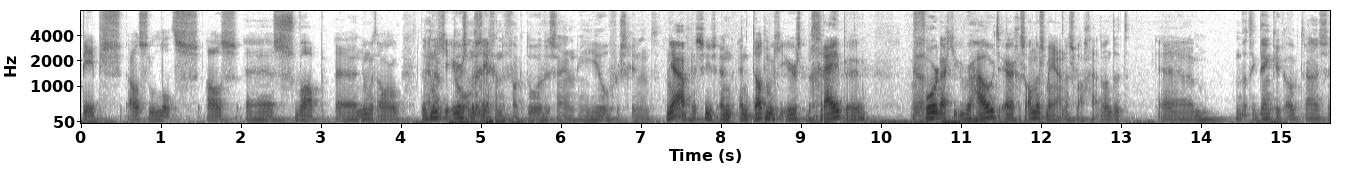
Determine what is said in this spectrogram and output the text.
pips, als lots, als eh, swap, eh, noem het allemaal op. Dat En moet je de eerst onderliggende factoren zijn heel verschillend. Ja, precies. En, en dat moet je eerst begrijpen Ja. voordat je überhaupt ergens anders mee aan de slag gaat. Want het, ehm, Wat ik denk ik ook trouwens,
